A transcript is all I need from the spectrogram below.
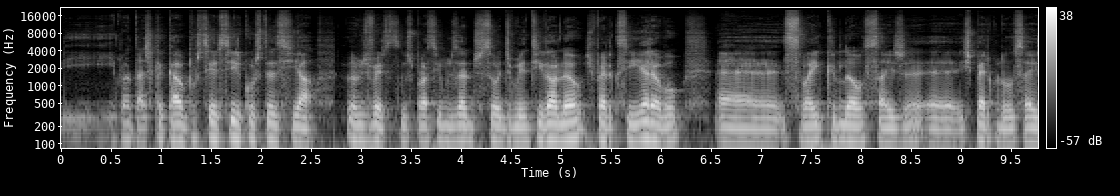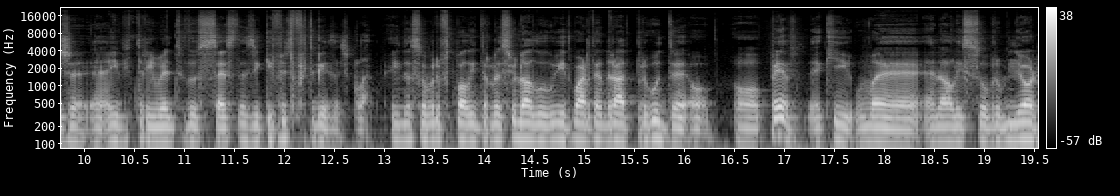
e pronto, acho que acaba por ser circunstancial. Vamos ver se nos próximos anos sou desmentido ou não. Espero que sim, era bom. Uh, se bem que não seja, uh, espero que não seja uh, em detrimento do sucesso das equipas portuguesas, claro. Ainda sobre o futebol internacional, o Eduardo Andrade pergunta, ou, ou pede aqui uma análise sobre o melhor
